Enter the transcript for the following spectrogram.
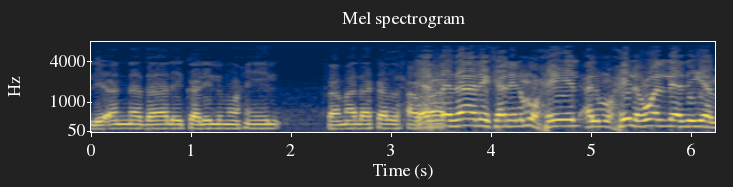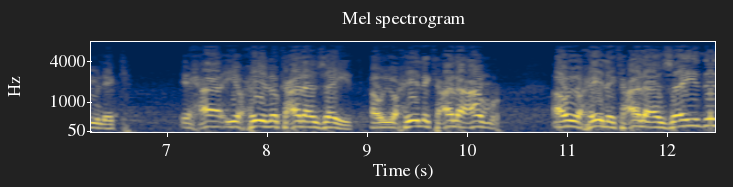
لأن ذلك للمحيل فملك الحوالة. لأن ذلك للمحيل المحيل هو الذي يملك. يحيلك على زيد أو يحيلك على عمرو أو يحيلك على زيد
